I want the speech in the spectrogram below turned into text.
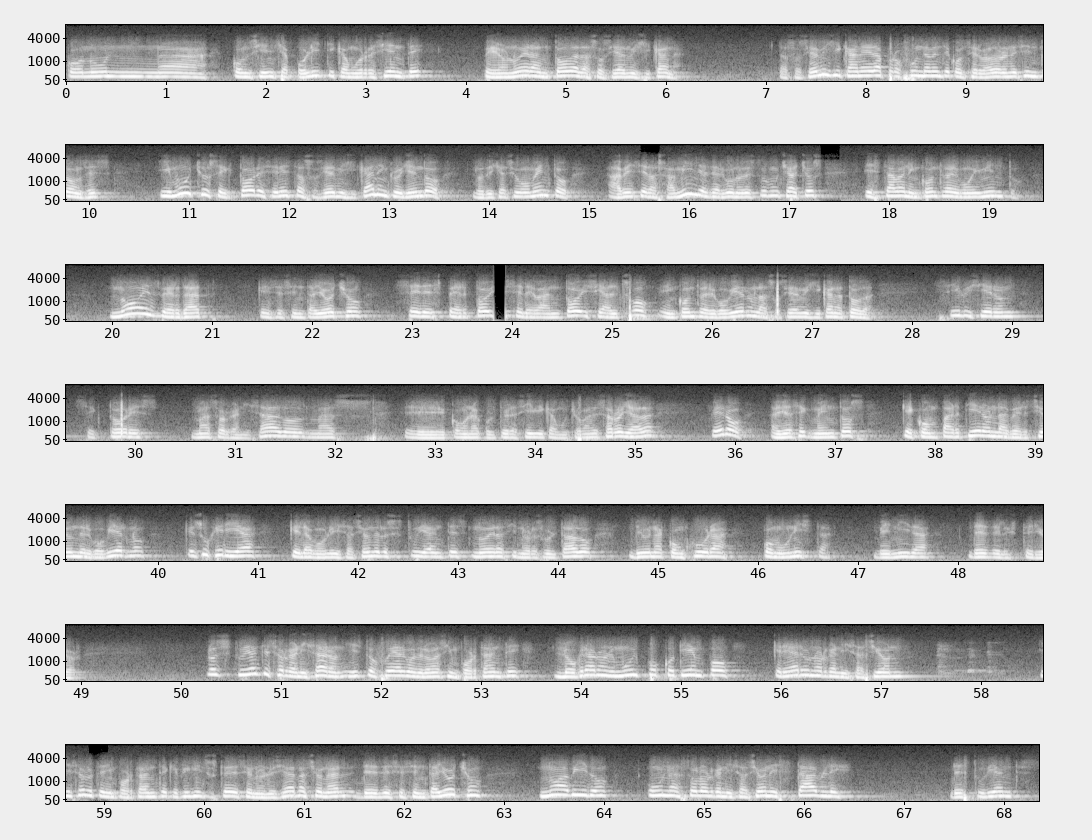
con una conciencia política muy reciente, pero no eran toda la sociedad mexicana. La sociedad mexicana era profundamente conservadora en ese entonces y muchos sectores en esta sociedad mexicana, incluyendo, lo dije hace un momento, a veces las familias de algunos de estos muchachos estaban en contra del movimiento. No es verdad que en 68 se despertó y se levantó y se alzó en contra del gobierno la sociedad mexicana toda. Sí lo hicieron sectores más organizados, más eh, con una cultura cívica mucho más desarrollada, pero había segmentos que compartieron la versión del gobierno que sugería que la movilización de los estudiantes no era sino resultado de una conjura comunista venida desde el exterior. Los estudiantes se organizaron, y esto fue algo de lo más importante, lograron en muy poco tiempo crear una organización, y es lo tan importante que fíjense ustedes, en la Universidad Nacional, desde 68 no ha habido una sola organización estable de estudiantes.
